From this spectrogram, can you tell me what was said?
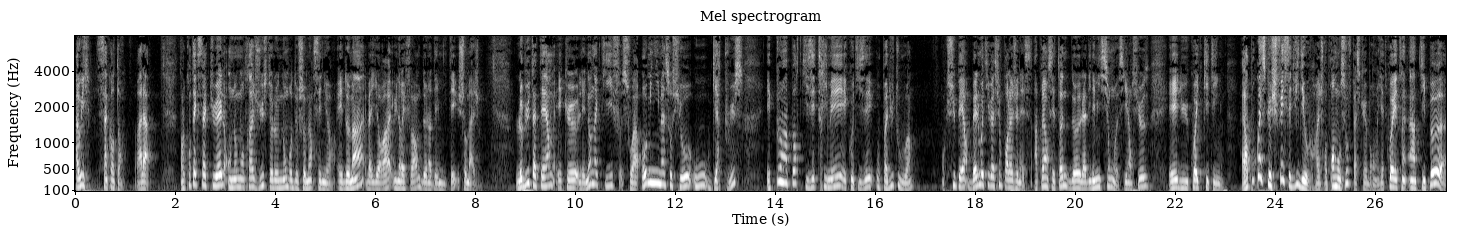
Ah oui, 50 ans. Voilà. Dans le contexte actuel, on augmentera juste le nombre de chômeurs seniors. Et demain, eh ben, il y aura une réforme de l'indemnité chômage. Le but à terme est que les non-actifs soient au minima sociaux ou guère plus, et peu importe qu'ils aient trimé et cotisé ou pas du tout. Hein. Donc super, belle motivation pour la jeunesse. Après, on s'étonne de la démission silencieuse et du quiet quitting. Alors pourquoi est-ce que je fais cette vidéo? Je reprends mon souffle parce que bon, il y a de quoi être un, petit peu euh,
